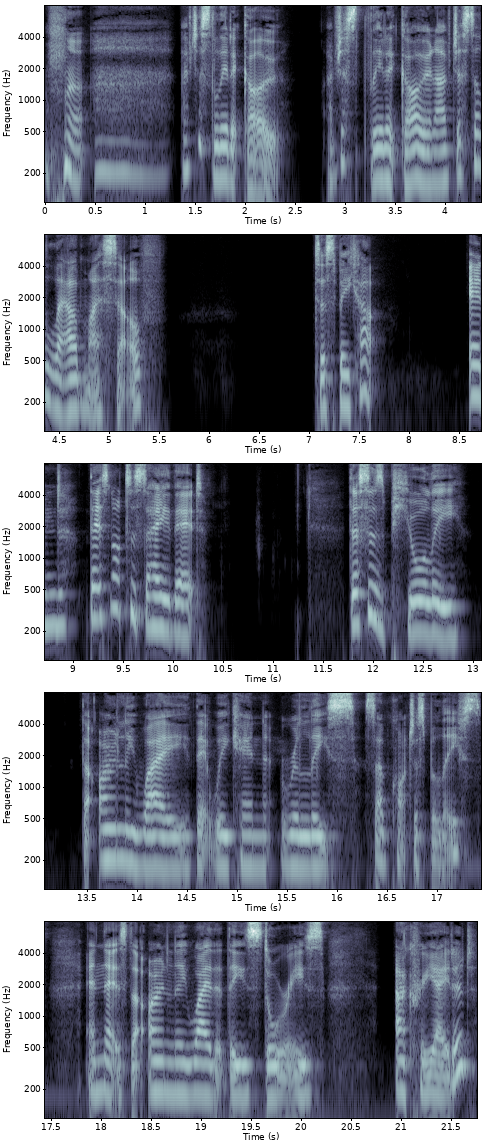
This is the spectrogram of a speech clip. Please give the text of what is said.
I've just let it go. I've just let it go, and I've just allowed myself to speak up. And that's not to say that this is purely the only way that we can release subconscious beliefs, and that's the only way that these stories are created.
